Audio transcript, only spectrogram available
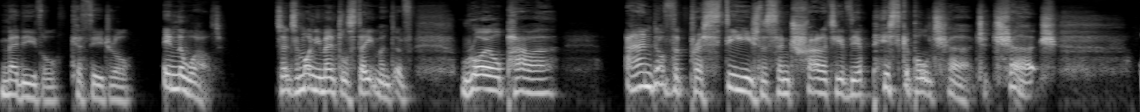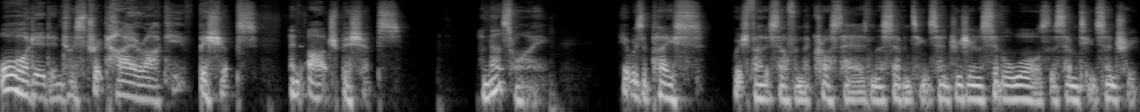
medieval cathedral in the world. So it's a monumental statement of royal power and of the prestige, the centrality of the Episcopal Church, a church ordered into a strict hierarchy of bishops and archbishops. And that's why it was a place which found itself in the crosshairs in the 17th century during the civil wars of the 17th century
